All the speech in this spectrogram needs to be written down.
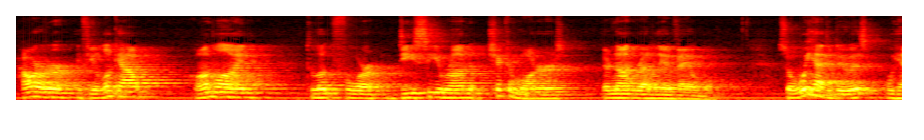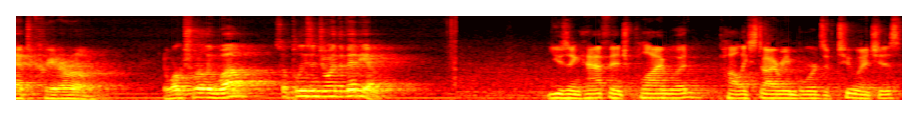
However, if you look out online to look for DC run chicken waterers, they're not readily available. So what we had to do is we had to create our own. It works really well, so please enjoy the video. Using half inch plywood, polystyrene boards of two inches,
